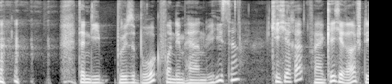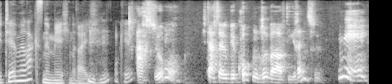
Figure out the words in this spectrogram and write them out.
Ja. Denn die böse Burg von dem Herrn, wie hieß der? Kicherer? Von Herrn Kicherer steht ja im Erwachsenenmärchenreich. Mhm, okay. Ach so. Ich dachte, wir gucken rüber auf die Grenze. Nee.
